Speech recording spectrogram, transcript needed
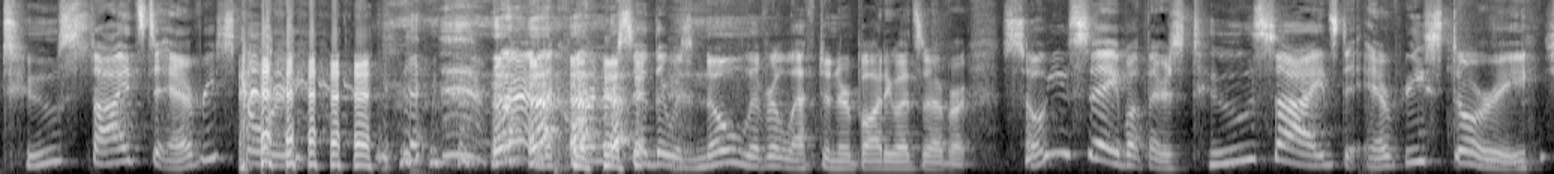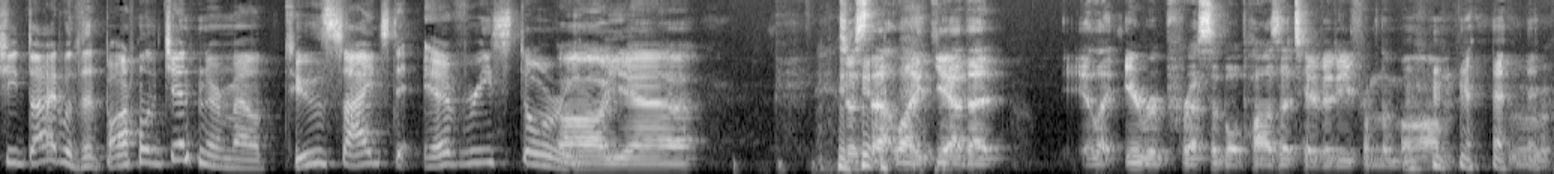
two sides to every story. the coroner said there was no liver left in her body whatsoever. So you say, but there's two sides to every story. She died with a bottle of gin in her mouth. Two sides to every story. Oh yeah, just that like yeah that like irrepressible positivity from the mom. Ooh.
